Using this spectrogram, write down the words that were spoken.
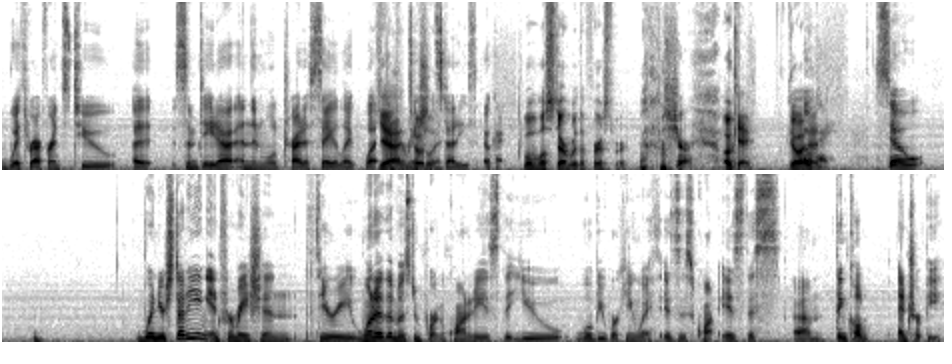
with reference to uh, some data, and then we'll try to say like what Yeah, information totally. studies. Okay, Well, we'll start with the first word. sure. okay, go ahead. Okay. So when you're studying information theory, one of the most important quantities that you will be working with is this is this um, thing called entropy.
